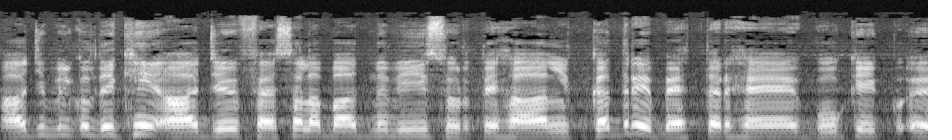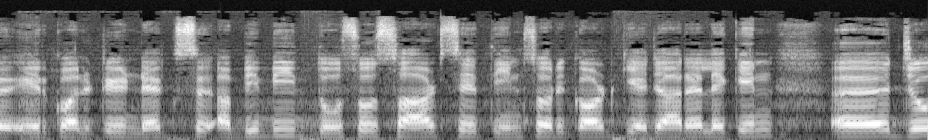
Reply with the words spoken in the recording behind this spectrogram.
आज बिल्कुल देखें, आज फैसलाबाद में भी सूरत हाल कदरे बेहतर है। गो के एयर क्वालिटी इंडेक्स अभी भी 260 से 300 रिकॉर्ड किया जा रहा है, लेकिन जो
